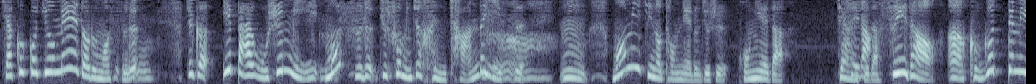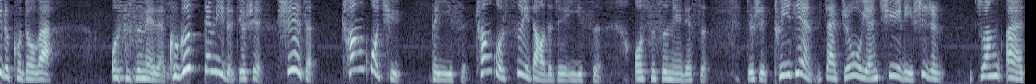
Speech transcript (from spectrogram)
，150メートルもする。这个一百五十米摩斯的，就说明这很长的意思。嗯，猫咪进了童年路就是红叶的，这样子的隧道。啊，kugudemi 的 kodo g a o s u s u 的 k u g u 的就是试着穿过去的意思，穿过隧道的这个意思。o s u s u m 的意就是推荐在植物园区域里试着钻，哎，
